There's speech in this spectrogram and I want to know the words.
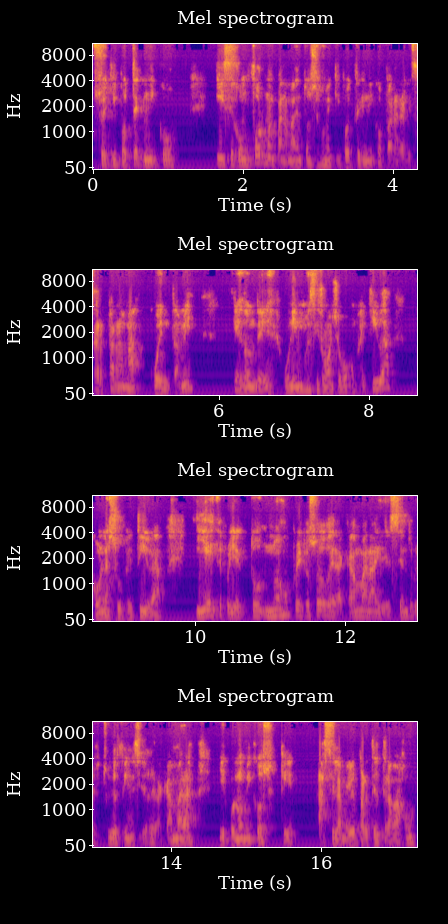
su equipo técnico, y se conforma en Panamá entonces un equipo técnico para realizar Panamá Cuéntame, que es donde unimos esa información objetiva con la subjetiva. Y este proyecto no es un proyecto solo de la Cámara y del Centro de Estudios Financieros de la Cámara y Económicos, que hace la mayor parte del trabajo,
